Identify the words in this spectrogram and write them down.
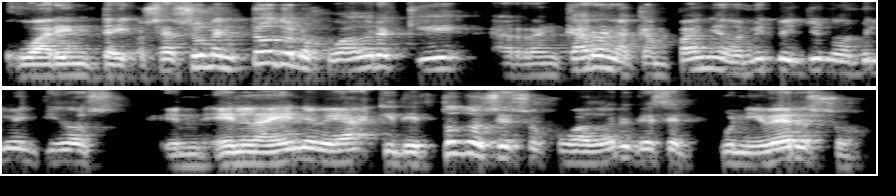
40, o sea, sumen todos los jugadores que arrancaron la campaña 2021-2022 en, en, la NBA y de todos esos jugadores de ese universo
